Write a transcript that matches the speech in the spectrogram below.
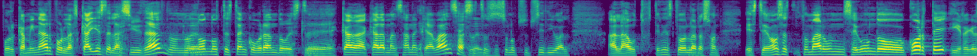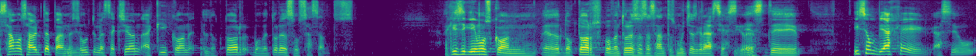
por caminar por las calles de la ciudad, no, no, no te están cobrando este, cada, cada manzana que avanzas, entonces es un subsidio al, al auto. Tienes toda la razón. Este, vamos a tomar un segundo corte y regresamos ahorita para nuestra última sección aquí con el doctor Boventura de Sousa Santos. Aquí seguimos con el doctor Boventura de Sousa Santos. Muchas gracias. Este, Hice un viaje hace un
